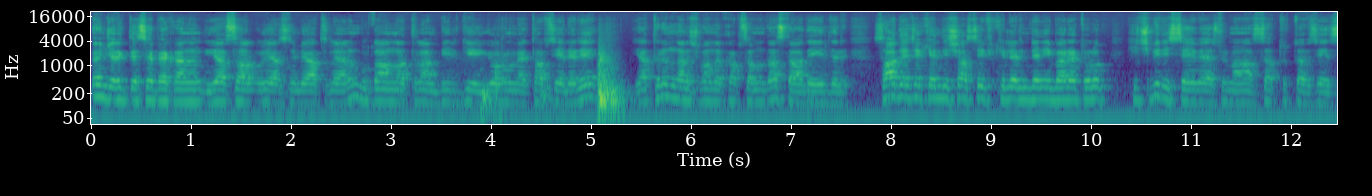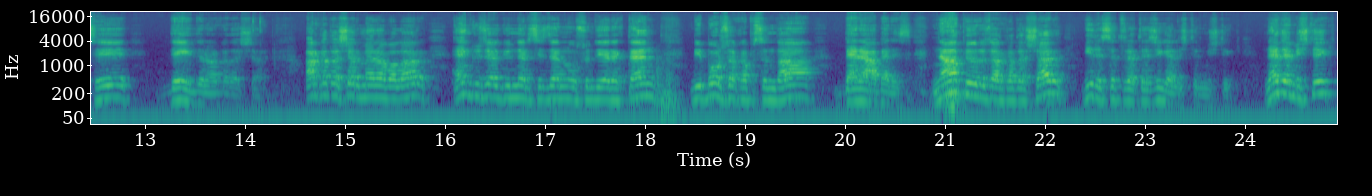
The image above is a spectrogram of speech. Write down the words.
Öncelikle SPK'nın yasal uyarısını bir hatırlayalım. Burada anlatılan bilgi, yorum ve tavsiyeleri yatırım danışmanlığı kapsamında asla değildir. Sadece kendi şahsi fikirlerimden ibaret olup hiçbir hisseyi veya sürman satut tavsiyesi değildir arkadaşlar. Arkadaşlar merhabalar. En güzel günler sizlerin olsun diyerekten bir borsa kapısında beraberiz. Ne yapıyoruz arkadaşlar? Bir strateji geliştirmiştik. Ne demiştik?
